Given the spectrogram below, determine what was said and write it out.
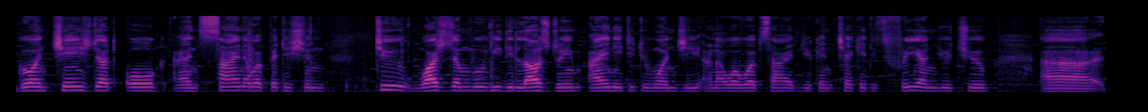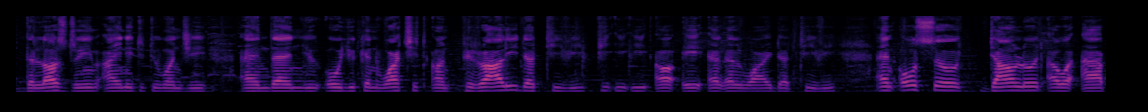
go on change.org and sign our petition to watch the movie The Lost Dream I-8221G on our website. You can check it. It's free on YouTube. Uh, the Lost Dream I-8221G and then you or you can watch it on peerally.tv p-e-e-r-a-l-l-y.tv and also download our app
